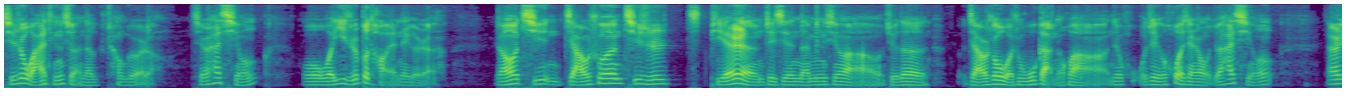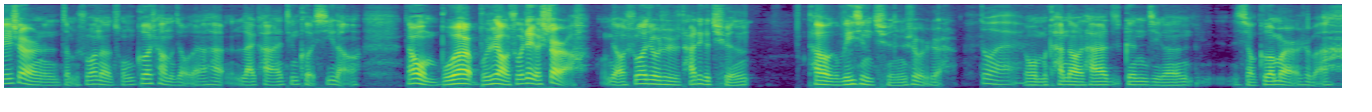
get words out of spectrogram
其实我还挺喜欢他唱歌的，其实还行。我我一直不讨厌那个人。然后其假如说其实别人这些男明星啊，我觉得假如说我是无感的话啊，就我这个霍先生我觉得还行。但是这事儿呢，怎么说呢？从歌唱的角度来看，来看还挺可惜的啊。但是我们不要不是要说这个事儿啊，我们要说就是他这个群，他有个微信群，是不是？对，我们看到他跟几个小哥们儿是吧，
